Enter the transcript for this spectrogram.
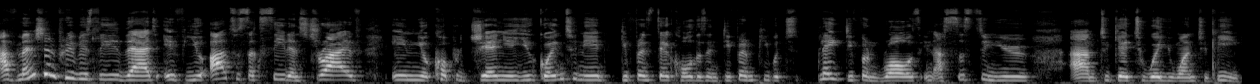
I've mentioned previously that if you are to succeed and strive in your corporate journey, you're going to need different stakeholders and different people to play different roles in assisting you um, to get to where you want to be.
